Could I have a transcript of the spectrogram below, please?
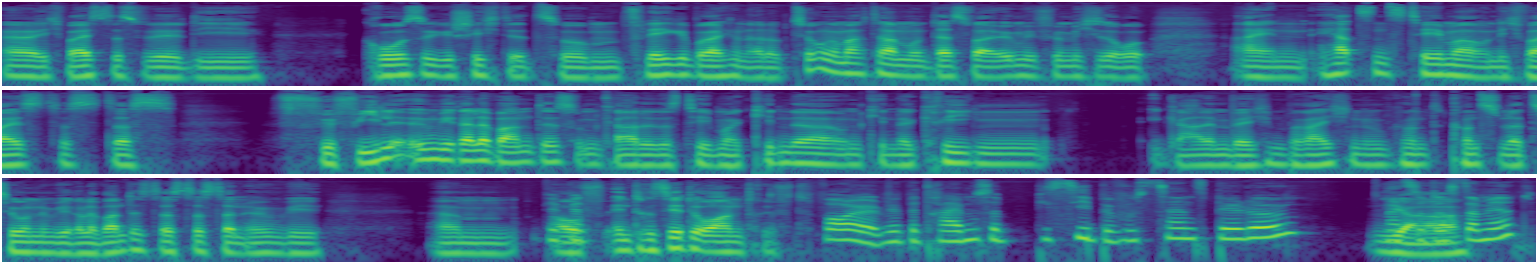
äh, ich weiß, dass wir die große Geschichte zum Pflegebereich und Adoption gemacht haben und das war irgendwie für mich so ein Herzensthema und ich weiß, dass das für viele irgendwie relevant ist und gerade das Thema Kinder und Kinderkriegen, egal in welchen Bereichen und Kon Konstellationen irgendwie relevant ist, dass das dann irgendwie ähm, auf interessierte Ohren trifft. Voll, wir betreiben so ein bisschen Bewusstseinsbildung. Meinst Ja. du das damit?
